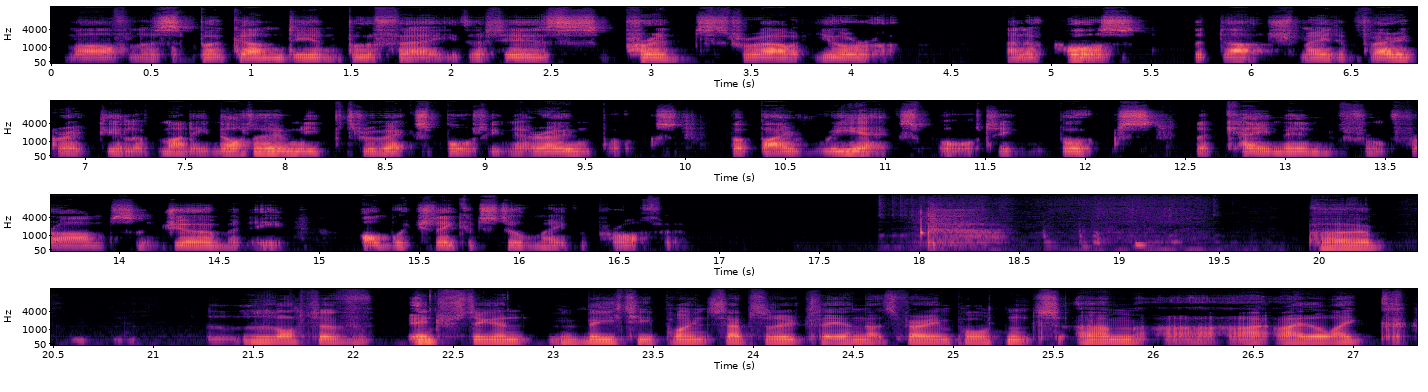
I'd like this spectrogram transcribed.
marvelous Burgundian buffet that is print throughout Europe. And of course, the Dutch made a very great deal of money, not only through exporting their own books, but by re exporting books that came in from France and Germany on which they could still make a profit. A uh, lot of interesting and meaty points, absolutely, and that's very important. Um, I, I, like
